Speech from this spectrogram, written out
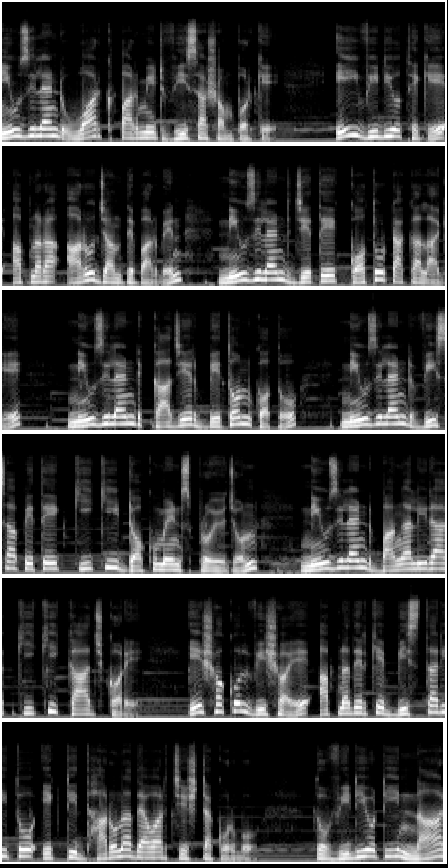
নিউজিল্যান্ড ওয়ার্ক পারমিট ভিসা সম্পর্কে। এই ভিডিও থেকে আপনারা আরও জানতে পারবেন নিউজিল্যান্ড যেতে কত টাকা লাগে, নিউজিল্যান্ড কাজের বেতন কত নিউজিল্যান্ড ভিসা পেতে কি কি ডকুমেন্টস প্রয়োজন, নিউজিল্যান্ড বাঙালিরা কি কি কাজ করে, এ সকল বিষয়ে আপনাদেরকে বিস্তারিত একটি ধারণা দেওয়ার চেষ্টা করব। তো ভিডিওটি না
